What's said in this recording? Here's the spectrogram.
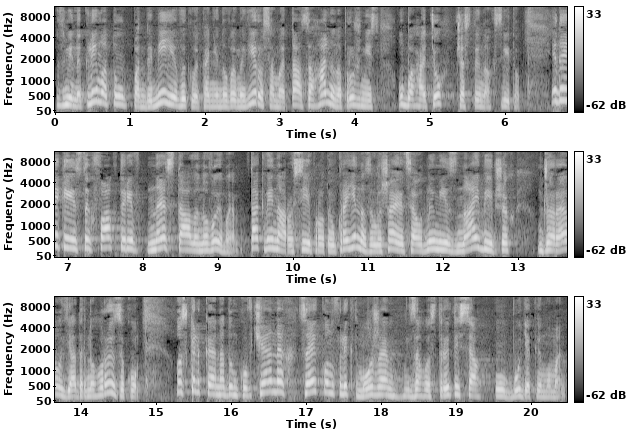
Зміни клімату, пандемії, викликані новими вірусами та загальну напруженість у багатьох частинах світу. І деякі з цих факторів не стали новими. Так, війна Росії проти України залишається одним із найбільших джерел ядерного ризику. Оскільки, на думку вчених, цей конфлікт може загостритися у будь-який момент.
